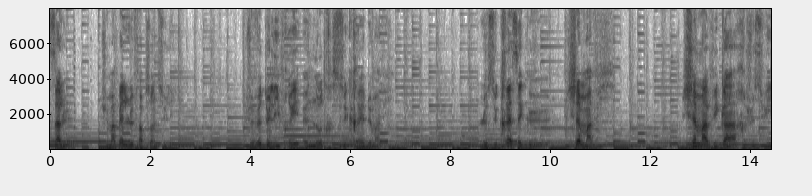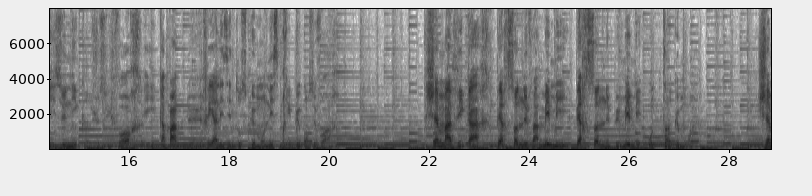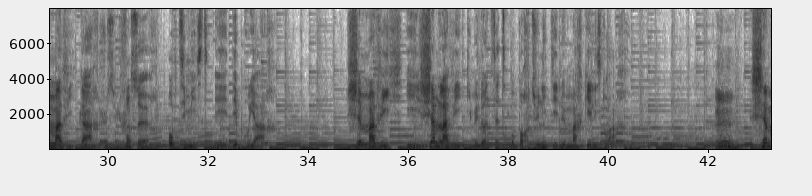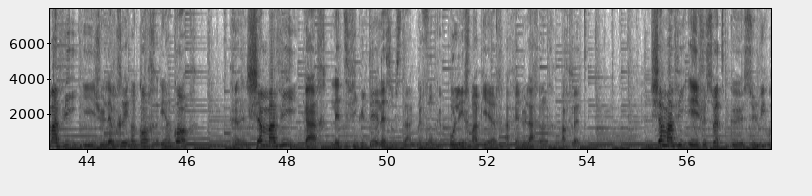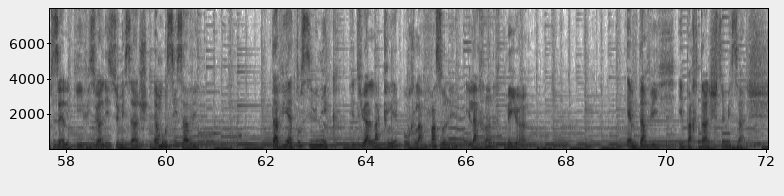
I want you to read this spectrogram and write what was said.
Salut, je m'appelle Le Fabson Sully. Je veux te livrer un autre secret de ma vie. Le secret, c'est que j'aime ma vie. J'aime ma vie car je suis unique, je suis fort et capable de réaliser tout ce que mon esprit peut concevoir. J'aime ma vie car personne ne va m'aimer, personne ne peut m'aimer autant que moi. J'aime ma vie car je suis fonceur, optimiste et débrouillard. J'aime ma vie et j'aime la vie qui me donne cette opportunité de marquer l'histoire. Hmm, j'aime ma vie et je l'aimerai encore et encore. J'aime ma vie car les difficultés et les obstacles ne font que polir ma pierre afin de la rendre parfaite. J'aime ma vie et je souhaite que celui ou celle qui visualise ce message aime aussi sa vie. Ta vie est aussi unique et tu as la clé pour la façonner et la rendre meilleure. Aime ta vie et partage ce message.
